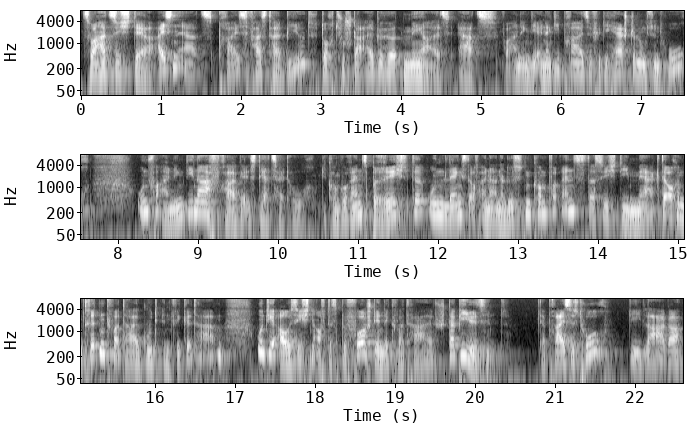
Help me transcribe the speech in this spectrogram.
Zwar hat sich der Eisenerzpreis fast halbiert, doch zu Stahl gehört mehr als Erz. Vor allen Dingen die Energiepreise für die Herstellung sind hoch und vor allen Dingen die Nachfrage ist derzeit hoch. Die Konkurrenz berichtete unlängst auf einer Analystenkonferenz, dass sich die Märkte auch im dritten Quartal gut entwickelt haben und die Aussichten auf das bevorstehende Quartal stabil sind. Der Preis ist hoch, die Lager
